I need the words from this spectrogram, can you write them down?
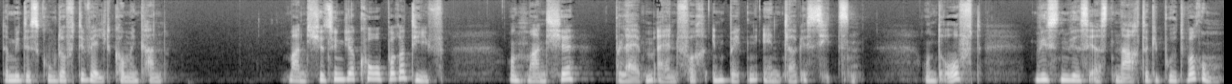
damit es gut auf die Welt kommen kann. Manche sind ja kooperativ und manche bleiben einfach in Beckenendlage sitzen. Und oft wissen wir es erst nach der Geburt warum.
